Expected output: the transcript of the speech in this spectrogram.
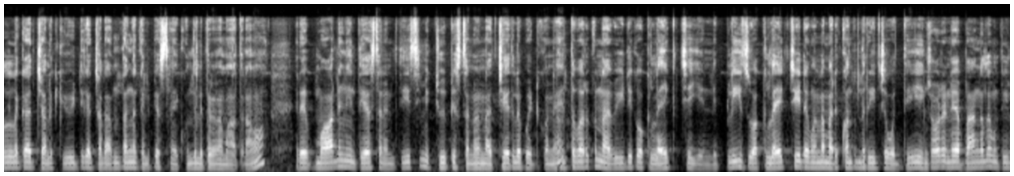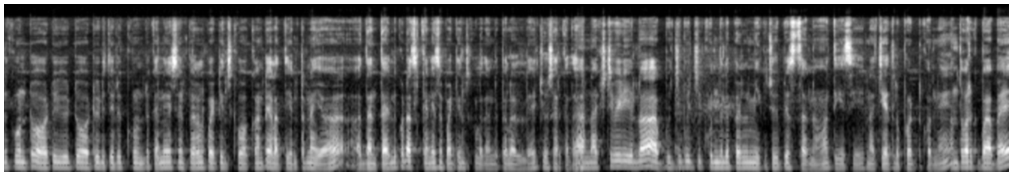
తెల్లగా చాలా క్యూట్గా చాలా అందంగా కనిపిస్తున్నాయి కుందేలు పిల్లలు మాత్రం. రేపు మార్నింగ్ నేను తీస్తానండి. తీసి మీకు చూపిస్తాను. నా చేతిలో పెట్టుకొని అంతవరకు నా వీడియోకి ఒక లైక్ చేయండి. ప్లీజ్ ఒక లైక్ చేయడం వల్ల మరి కొంతమంది రీచ్ అవుద్ది. చూడండి ఆ బంగాళం తినుకుంటూ అటు ఇటు అటు ఇటు తిరుగుకుంటూ కనీసం పిల్లలు పట్టించుకోకుంటే ఇలా తింటున్నాయో దాని తల్లి కూడా అసలు కనీసం పట్టించుకోలేదండి పిల్లల్ని. చూసారు కదా? నెక్స్ట్ వీడియోలో ఆ బుజ్జి బుజ్జి కుందేలు పిల్లలు మీకు చూపిస్తాను. తీసి నా చేతిలో పట్టుకొని అంతవరకు బాబాయ్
